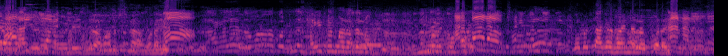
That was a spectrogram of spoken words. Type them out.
না মনে না টাকা হয় না না না না না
